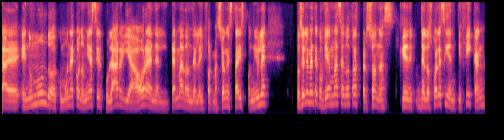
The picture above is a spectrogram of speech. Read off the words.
eh, en un mundo como una economía circular y ahora en el tema donde la información está disponible, posiblemente confían más en otras personas que, de los cuales identifican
